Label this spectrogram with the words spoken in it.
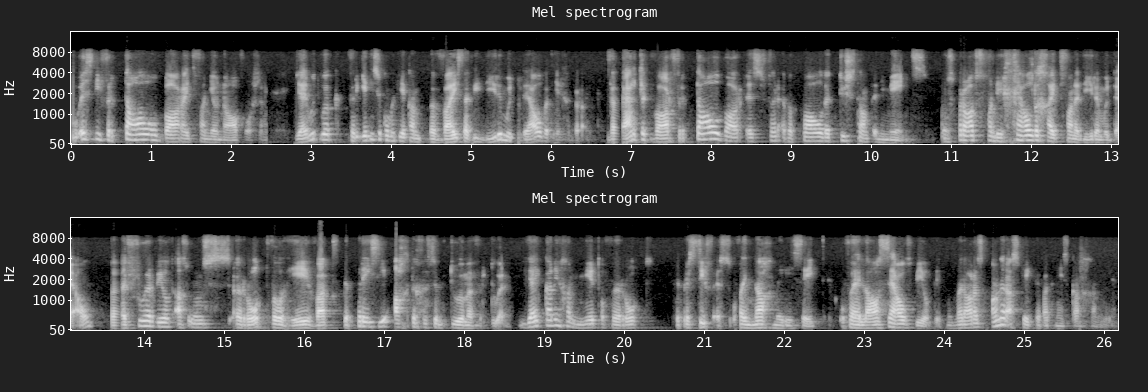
Hoe is die vertaalbaarheid van jou navorsing? Jy moet ook vir etiese komitee kan bewys dat die dieremodel wat jy gebruik werklik waar vertaalbaar is vir 'n bepaalde toestand in die mens. Ons praat van die geldigheid van 'n dieremodel. Byvoorbeeld as ons 'n rot wil hê wat depressieagtige simptome vertoon. Jy kan nie gaan meet of 'n rot depressief is of hy nagmerries het of hy 'n lae selfbeeld het nie, maar daar is ander aspekte wat mens kan gaan meet.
